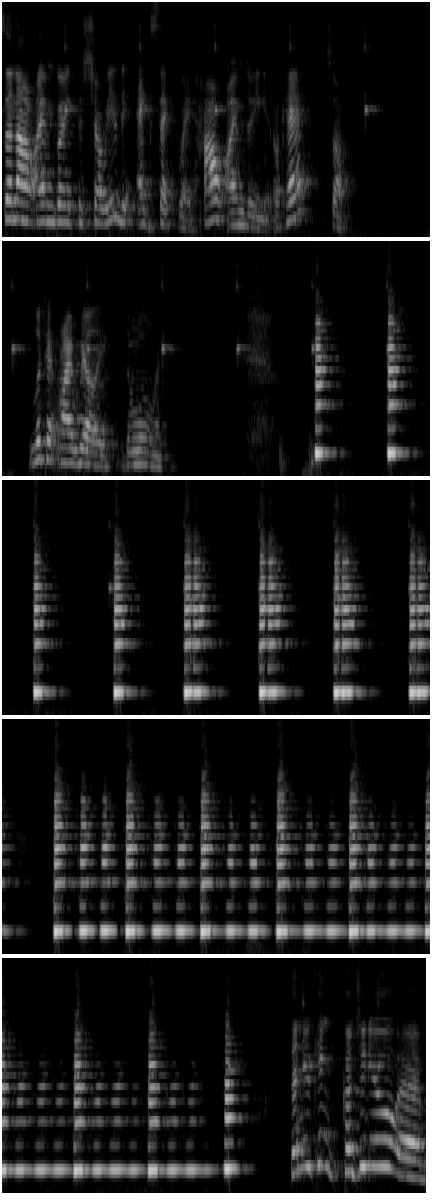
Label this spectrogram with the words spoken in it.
So now I'm going to show you the exact way how I'm doing it, okay? So Look at my belly, the movement. Then you can continue uh,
